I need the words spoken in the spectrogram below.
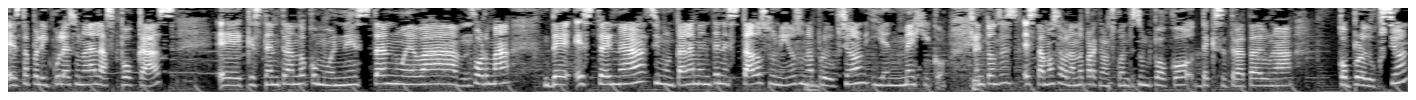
esta película es una de las pocas eh, que está entrando como en esta nueva forma de estrenar simultáneamente en Estados Unidos una producción y en México. Sí. Entonces estamos hablando para que nos cuentes un poco de que se trata de una coproducción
